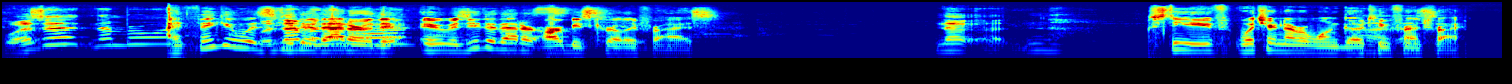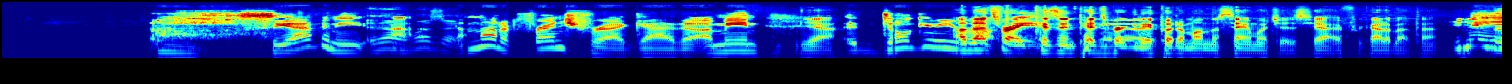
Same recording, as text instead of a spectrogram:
Was it number one? I think it was, Was either my that or the, it was either that or Arby's curly fries. no, uh, no. Steve, what's your number one go to Oh, French fry? Oh, see, I haven't eaten. No. I'm not a French fry guy, though. I mean, Yeah. uh, don't get me Oh, wrong. that's right. Because in Pittsburgh uh, they put them on the sandwiches. Yeah, I forgot about that. Yeah, yeah,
